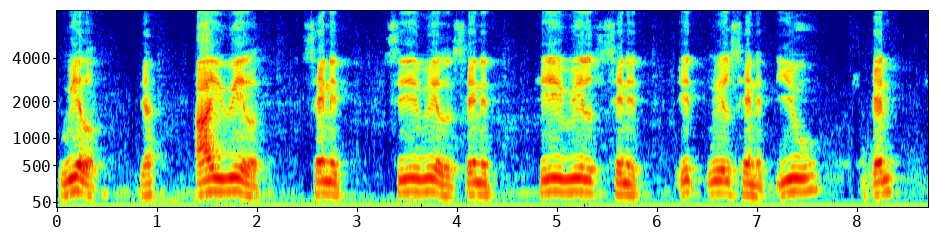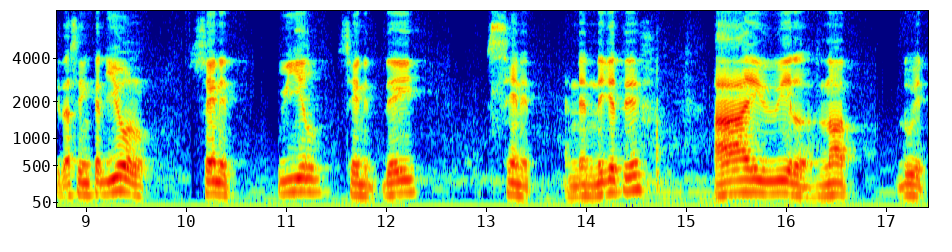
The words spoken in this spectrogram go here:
will ya. Yeah. I will send it. She will send it. He will send it. It will send it. You again kita singkat you'll send it will they send it and then negative I will not do it.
